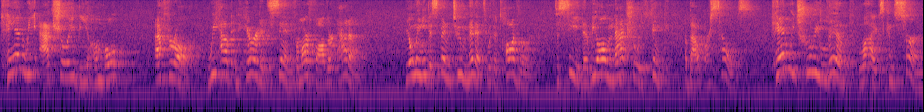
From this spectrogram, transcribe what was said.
Can we actually be humble? After all, we have inherited sin from our father Adam. We only need to spend two minutes with a toddler to see that we all naturally think about ourselves. Can we truly live lives concerned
